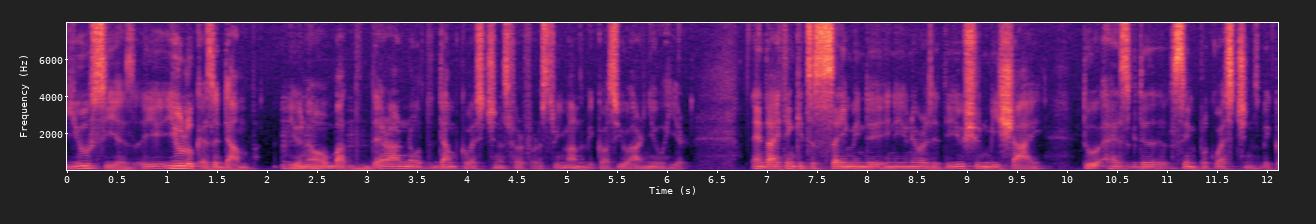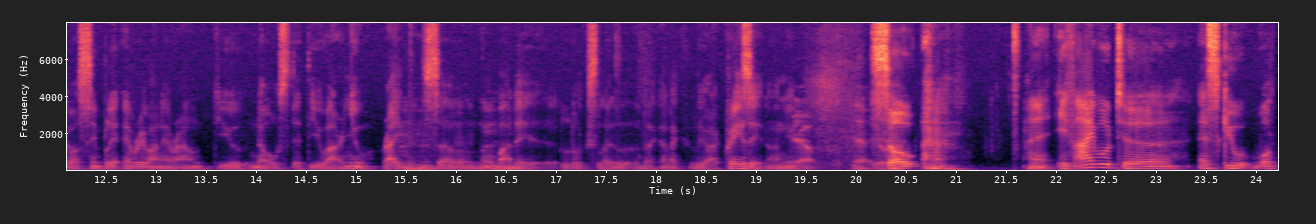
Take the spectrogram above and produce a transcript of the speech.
you see as you, look as a dump, you Mhm. know. But Mhm. there are no dumb questions for first three months because you are new here, and I think it's the same in the in the university. You shouldn't be shy to ask the simple questions because simply everyone around you knows that you are new, right? Mhm. So Mhm. nobody looks like, like, like you are crazy on you. Yeah. Yeah. So, uh, if I would uh, ask you, what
